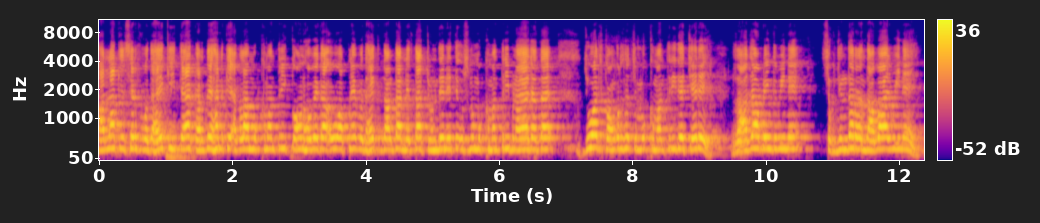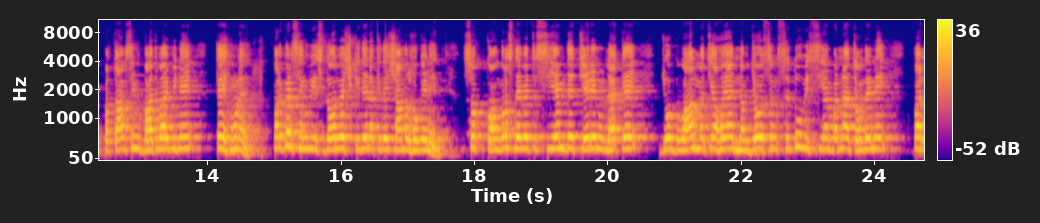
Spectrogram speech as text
ਹਾਲਾਂਕਿ ਸਿਰਫ ਵਿਧਾਇਕ ਹੀ ਤੈਅ ਕਰਦੇ ਹਨ ਕਿ ਅਗਲਾ ਮੁੱਖ ਮੰਤਰੀ ਕੌਣ ਹੋਵੇਗਾ, ਉਹ ਆਪਣੇ ਵਿਧਾਇਕ ਦਲ ਦਾ ਨੇਤਾ ਚੁਣਦੇ ਨੇ ਤੇ ਉਸ ਨੂੰ ਮੁੱਖ ਮੰਤਰੀ ਬਣਾਇਆ ਜਾਂਦਾ ਹੈ, ਜੋ ਅੱਜ ਕਾਂਗਰਸ ਵਿੱਚ ਮੁੱਖ ਮੰਤਰੀ ਦੇ ਚਿਹਰੇ ਰਾਜਾ ਵੜਿੰਗ ਵੀ ਨੇ, ਸੁਖਜਿੰਦਰ ਰੰਧਾਵਾ ਵੀ ਨੇ, ਪ੍ਰਤਾਪ ਸਿੰਘ ਬਾਜਵਾ ਵੀ ਨੇ ਤੇ ਹੁਣ ਪ੍ਰਗਟ ਸਿੰਘ ਵੀ ਇਸ ਦੌਰ ਵਿੱਚ ਕਿਤੇ ਨਾ ਕਿਤੇ ਸ਼ਾਮਲ ਹੋ ਗਏ ਨੇ। ਸੋ ਕਾਂਗਰਸ ਦੇ ਵਿੱਚ ਸੀਐਮ ਦੇ ਚਿਹਰੇ ਨੂੰ ਲੈ ਕੇ ਜੋ ਬਵਾਲ ਮਚਿਆ ਹੋਇਆ ਨਵਜੋਤ ਸਿੰਘ ਸਿੱਧੂ ਵੀ ਸੀਐਮ ਬਣਨਾ ਚਾਹੁੰਦੇ ਨੇ। ਪਰ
